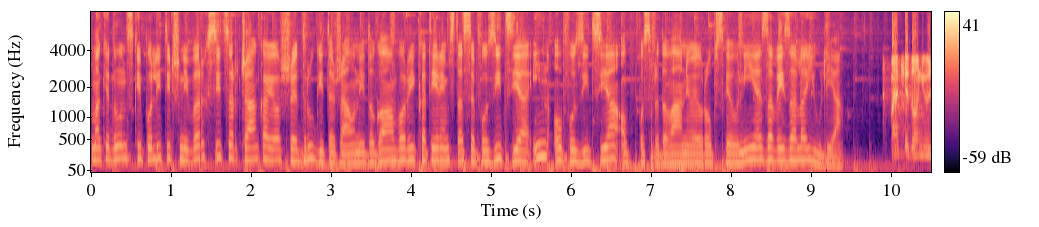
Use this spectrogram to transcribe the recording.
Makedonski politični vrh sicer čakajo še drugi težavni dogovori, katerim sta se pozicija in opozicija ob posredovanju Evropske unije zavezala julija. Makedonijo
